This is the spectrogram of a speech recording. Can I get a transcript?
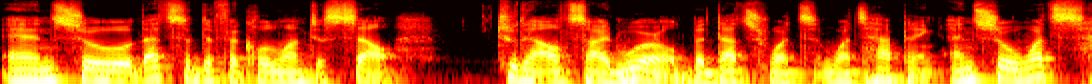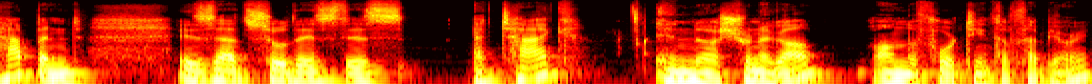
And so that's a difficult one to sell to the outside world, but that's what's, what's happening. And so what's happened is that so there's this attack in uh, Srinagar on the 14th of February.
